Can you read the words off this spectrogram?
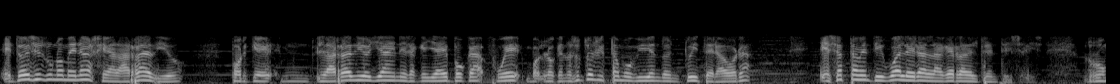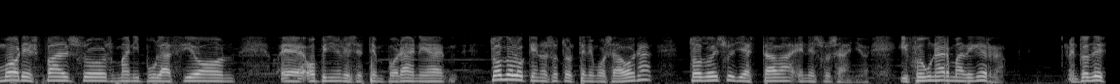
Entonces es un homenaje a la radio, porque mm, la radio ya en aquella época fue lo que nosotros estamos viviendo en Twitter ahora, exactamente igual era en la guerra del 36. Rumores falsos, manipulación, eh, opiniones extemporáneas, todo lo que nosotros tenemos ahora, todo eso ya estaba en esos años. Y fue un arma de guerra. Entonces,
